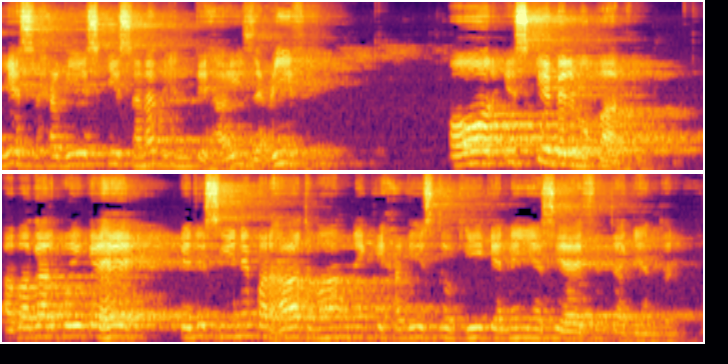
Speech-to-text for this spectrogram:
یہ اس حدیث کی صنعت انتہائی ضعیف ہے. اور اس کے بالمقابل۔ اب اگر کوئی کہے کہ جس سینے پر ہاتھ باندھنے کی حدیث تو ٹھیک ہے، نہیں ہے سیاہ ستہ کے اندر۔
